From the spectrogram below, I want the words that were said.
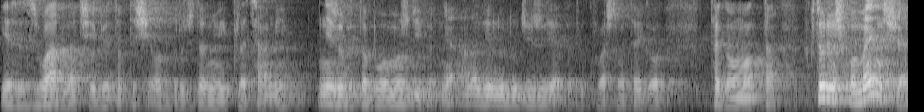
jest zła dla ciebie, to ty się odwróć do niej plecami. Nie, żeby to było możliwe, nie? ale wielu ludzi żyje według właśnie tego, tego motta. W którymś momencie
